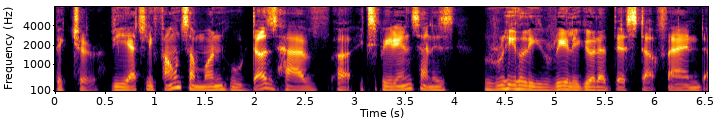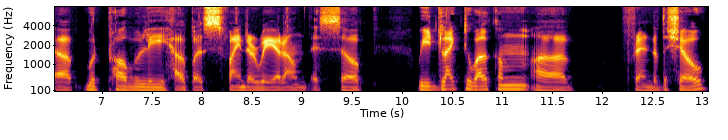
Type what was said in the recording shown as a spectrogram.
picture. We actually found someone who does have uh, experience and is really, really good at this stuff and uh, would probably help us find our way around this. So we'd like to welcome a friend of the show,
